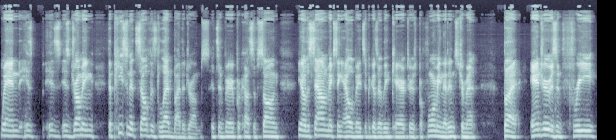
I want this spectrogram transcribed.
when his his his drumming. The piece in itself is led by the drums. It's a very percussive song. You know the sound mixing elevates it because our lead character is performing that instrument. But Andrew isn't free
